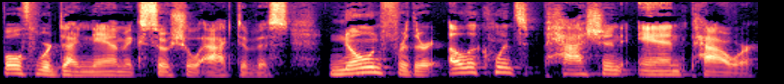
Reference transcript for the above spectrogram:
Both were dynamic social activists, known for their eloquence, passion, and power.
